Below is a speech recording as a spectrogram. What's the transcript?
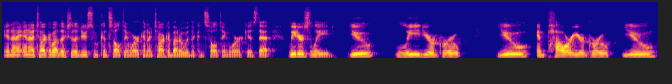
and I and I talk about this because I do some consulting work, and I talk about it with the consulting work is that leaders lead. You lead your group, you empower your group, you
